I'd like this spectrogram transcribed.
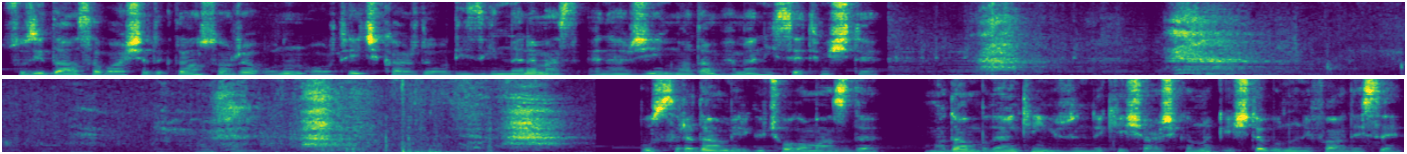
Suzy dansa başladıktan sonra onun ortaya çıkardığı o dizginlenemez enerjiyi Madame hemen hissetmişti. Bu sıradan bir güç olamazdı. Madame Blanc'in yüzündeki şaşkınlık işte bunun ifadesi.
